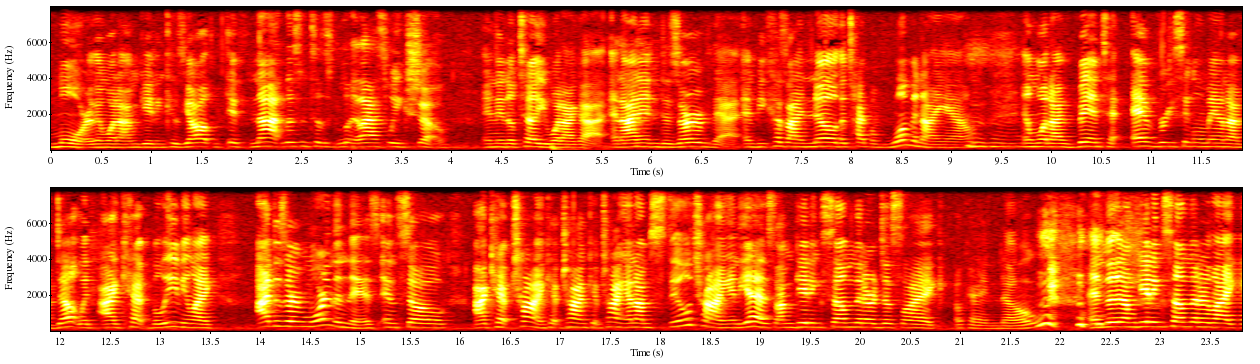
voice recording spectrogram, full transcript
more than what I'm getting. Because y'all, if not, listen to last week's show, and it'll tell you what I got. And I didn't deserve that. And because I know the type of woman I am mm-hmm. and what I've been to every single man I've dealt with, I kept believing like I deserve more than this. And so I kept trying, kept trying, kept trying, and I'm still trying. And yes, I'm getting some that are just like, okay, no, and then I'm getting some that are like,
